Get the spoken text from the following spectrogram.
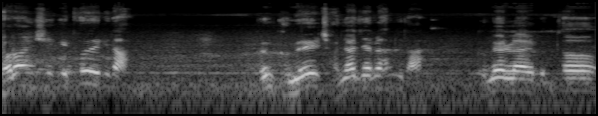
결혼식이 토요일이다. 그럼 금요일 전야제를 합니다. 금요일 날부터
